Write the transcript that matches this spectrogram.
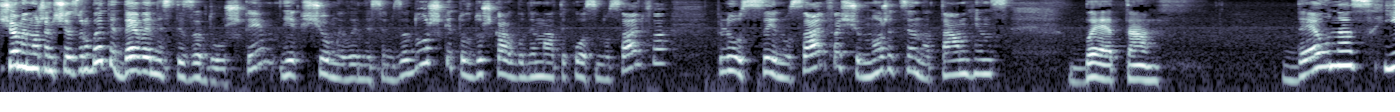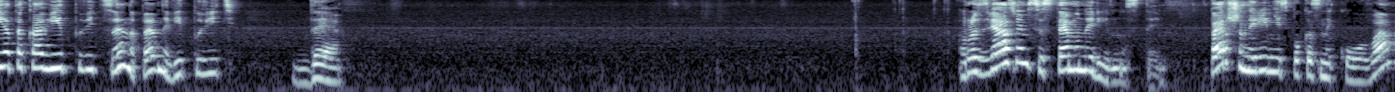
Що ми можемо ще зробити? Де винести задушки? Якщо ми винесемо задушки, то в дужках буде мати косинус альфа плюс синус альфа, що множиться на тангенс бета. Де у нас є така відповідь? Це, напевне, відповідь Д. Розв'язуємо систему нерівностей. Перша нерівність показникова.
